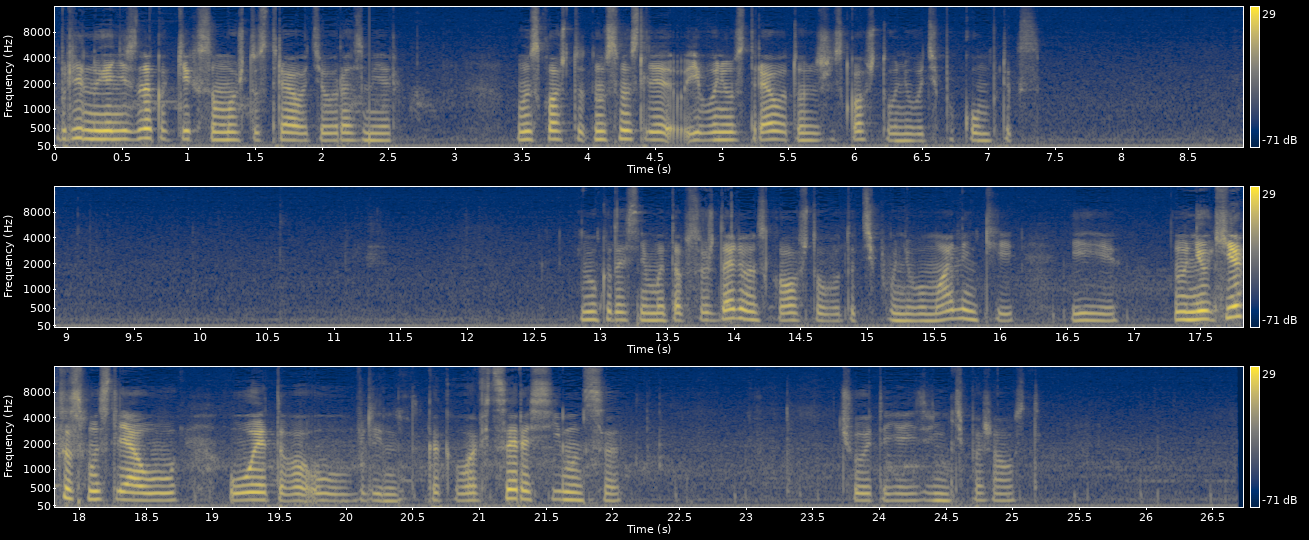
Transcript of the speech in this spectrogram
Блин, ну я не знаю, как Кекса может устраивать его размер. Он сказал, что... Ну, в смысле, его не устраивает, он же сказал, что у него, типа, комплекс. Ну, мы когда с ним это обсуждали, он сказал, что вот, типа, у него маленький, и... Ну, не у Кекса, в смысле, а у, у этого, у, блин, как у офицера Симонса. Чё это я, извините, пожалуйста.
